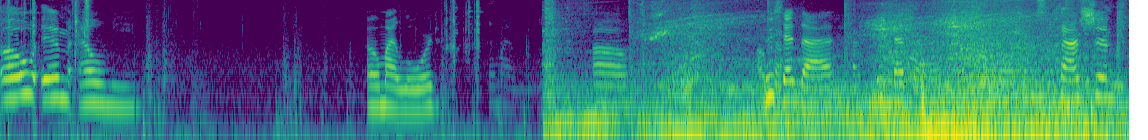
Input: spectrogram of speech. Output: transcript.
OML mean? Oh my lord. Oh, Who said that? Who said that? Sebastian.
